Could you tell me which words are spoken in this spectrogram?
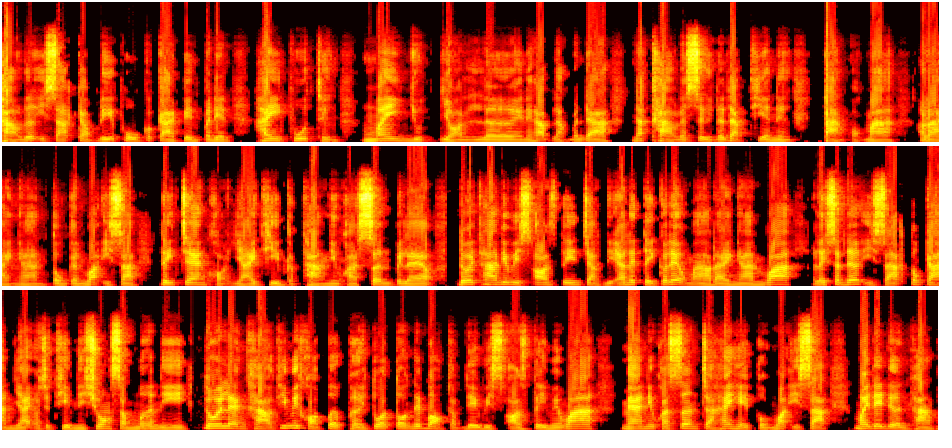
ข่าวเรื่องอิซักกับลิเวอร์พูลก็กลายเป็นประเด็นให้พูดถึงไม่หยุดหย่อนเลยนะครับหลังบรรดานักข่าวและสื่อระดับเทียร์หนึ่ง ต่างออกมารายงานตรงกันว่าอิซักได้แจ้งขอย้ายทีมกับทางนิวคาสเซิลไปแล้ว โดยทางเดวิสออนสตีนจาก The Athletic ก็ได้ออกมารายงานว่าอเล็กซานเดอร์อิซักต้องการย้ายออกจากทีมในช่วงซัมเมอร์นี้ โดยแหล่งข่าวที่ไม่ขอเปิดเผยตัวตนได้บอกกับเดวิสออนสตีนไว้ว่าแม้นิวคาสเซิลจะให้เหตุผลว่าอิซักไม่ได้เดินทางไป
